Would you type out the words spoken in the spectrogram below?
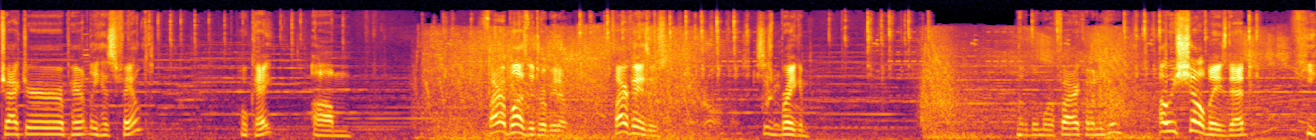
Tractor apparently has failed. Okay. Um. Fire a plasma torpedo. Fire phasers. Let's just break him. A little bit more fire coming into him. Oh, his shuttle bay's dead. You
